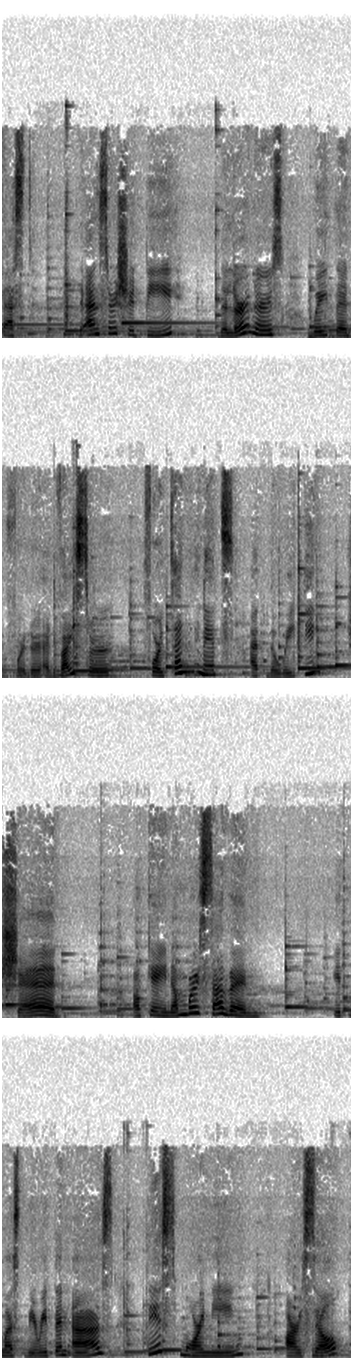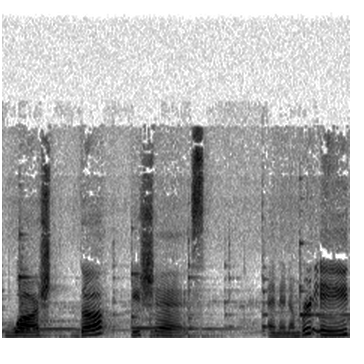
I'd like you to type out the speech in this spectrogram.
fast. The answer should be the learners waited for their advisor for 10 minutes at the waiting shed. Okay, number seven. It must be written as This morning, Arcel washed the dishes. And then number eight,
